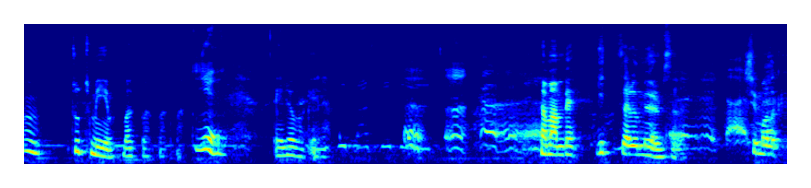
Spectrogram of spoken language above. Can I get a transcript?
Hı. Tutmayayım. Bak bak bak bak. Ele bak ele. Tamam be. Git sarılmıyorum sana. Şımalık.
